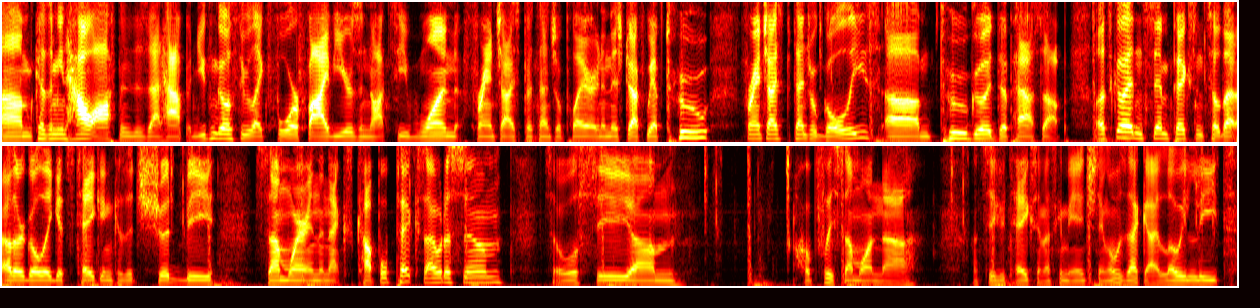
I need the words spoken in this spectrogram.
Because, um, I mean, how often does that happen? You can go through like four or five years and not see one franchise potential player. And in this draft, we have two franchise potential goalies. Um, too good to pass up. Let's go ahead and sim picks until that other goalie gets taken because it should be somewhere in the next couple picks, I would assume. So we'll see. Um, hopefully, someone. Uh, let's see who takes him. That's going to be interesting. What was that guy? Low Elite.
